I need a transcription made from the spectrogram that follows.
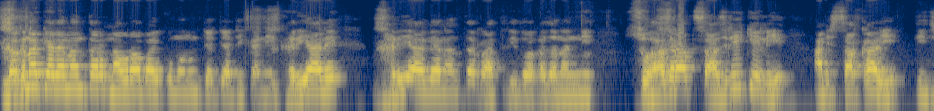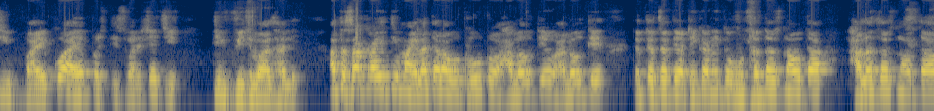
लग्न केल्यानंतर नवरा बायको म्हणून ते त्या ठिकाणी घरी आले. घरी आल्यानंतर रात्री दोघा जणांनी सुहागरात साजरी केली आणि सकाळी ती जी बायको आहे पस्तीस वर्षाची ती विधवा झाली. आता सकाळी ती महिला त्याला उठू उठो हलवते हलवते. तर त्याचं त्या ठिकाणी तो उठतच नव्हता हलतच नव्हता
